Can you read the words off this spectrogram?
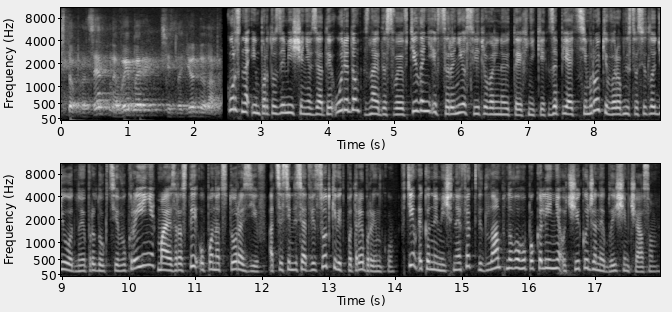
стопроцентно вибере світлодіодну лампу. Курс на імпортозаміщення, взятий урядом, знайде своє втілення і в царині освітлювальної техніки. За 5-7 років виробництво світлодіодної продукції в Україні має зрости у понад 100 разів, а це 70% від потреб ринку. Втім, економічний ефект від ламп нового покоління очікують вже найближчим часом.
